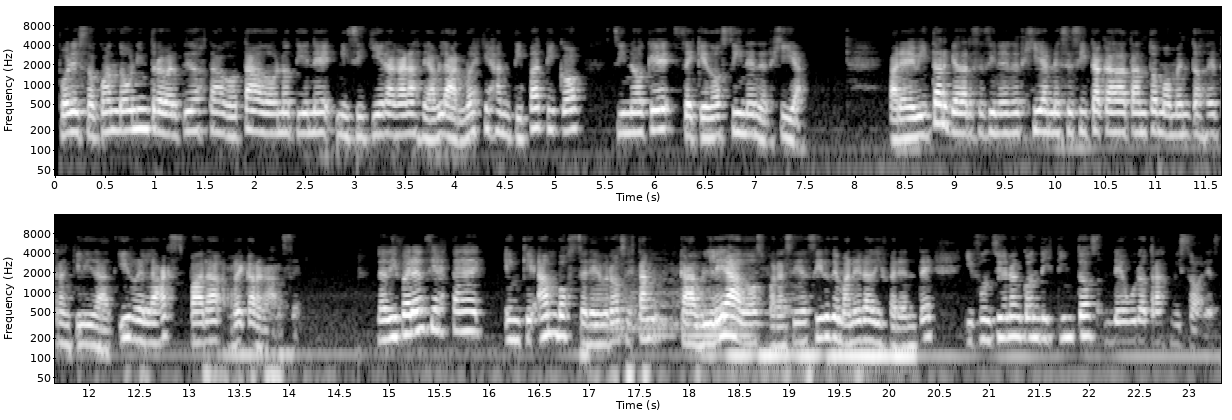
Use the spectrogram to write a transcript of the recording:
Por eso, cuando un introvertido está agotado, no tiene ni siquiera ganas de hablar. No es que es antipático, sino que se quedó sin energía. Para evitar quedarse sin energía necesita cada tanto momentos de tranquilidad y relax para recargarse. La diferencia está en que ambos cerebros están cableados, por así decir, de manera diferente y funcionan con distintos neurotransmisores.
